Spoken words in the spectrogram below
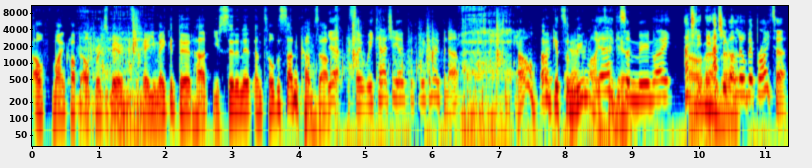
Alpha, Minecraft Alpha experience. Okay, you make a dirt hut, you sit in it until the sun comes up. Yeah, so we can actually open. We can open up. Oh, Oh, get some Yeah. moonlight yeah, in get here. some moonlight. Actually, it that- actually got a little bit brighter.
